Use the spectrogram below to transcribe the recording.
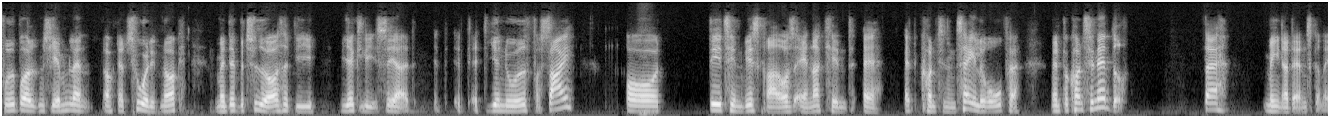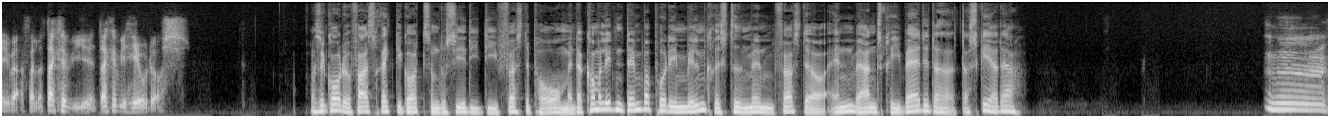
fodboldens hjemland, nok naturligt nok, men det betyder også, at de virkelig ser, at, at, at de er noget for sig, og det er til en vis grad også anerkendt af, af kontinental Europa. Men på kontinentet, der mener danskerne i hvert fald, at der kan vi, der kan vi hæve det også. Og så går det jo faktisk rigtig godt, som du siger, de, de første par år, men der kommer lidt en dæmper på det i mellemkrigstiden mellem 1. og 2. verdenskrig. Hvad er det, der, der sker der? Mm,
